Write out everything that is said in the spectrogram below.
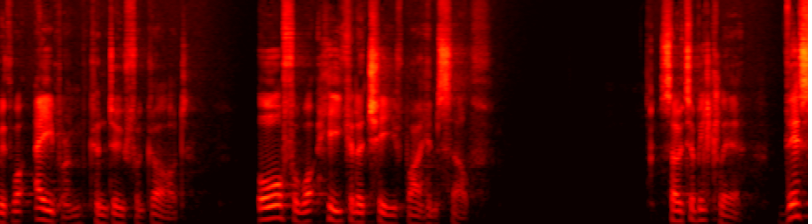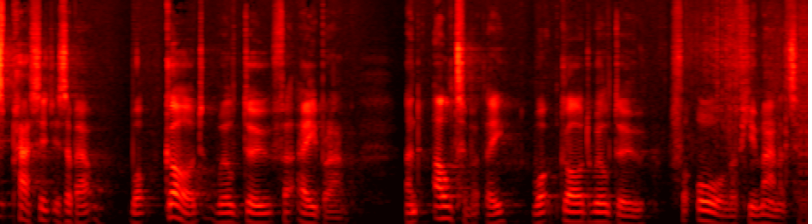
with what Abram can do for God or for what he can achieve by himself. So, to be clear, this passage is about what God will do for Abraham and ultimately what God will do for all of humanity.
